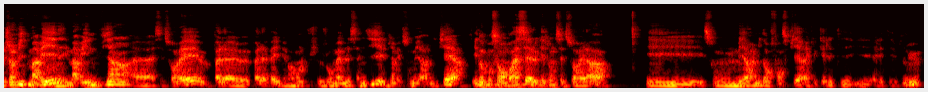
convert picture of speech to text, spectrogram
j'invite Marine et Marine vient à cette soirée, pas la, veille, mais vraiment le jour même, le samedi. Elle vient avec son meilleur ami Pierre. Et donc on s'est embrassé à l'occasion de cette soirée-là et son meilleur ami d'enfance Pierre avec lequel elle était, elle était venue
